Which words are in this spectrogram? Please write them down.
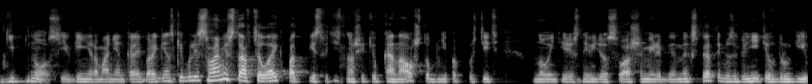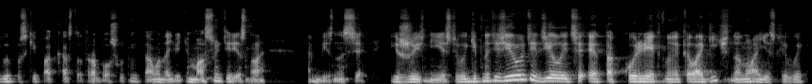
гипноз. Евгений Романенко, Олег Брагинский были с вами. Ставьте лайк, подписывайтесь на наш YouTube-канал, чтобы не пропустить новые интересные видео с вашими любимыми экспертами. Загляните в другие выпуски подкаста «Траблшутинг». Там вы найдете массу интересного о бизнесе и жизни. Если вы гипнотизируете, делайте это корректно и экологично. Ну а если вы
